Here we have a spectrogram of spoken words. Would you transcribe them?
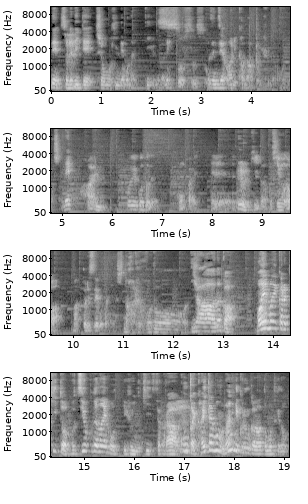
ね、それでいて消耗品でもないっていうのがね、そうそうそう。全然ありかなというふうには思いましたね。はい。うんということで、今回えーうんキートの欲しいものはマットレスでございました。なるほど。いやー、なんか、前々からキートは物欲がない方っていう風に聞いてたから、うん今回買いたいもの何で来るんかなと思ったけど、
